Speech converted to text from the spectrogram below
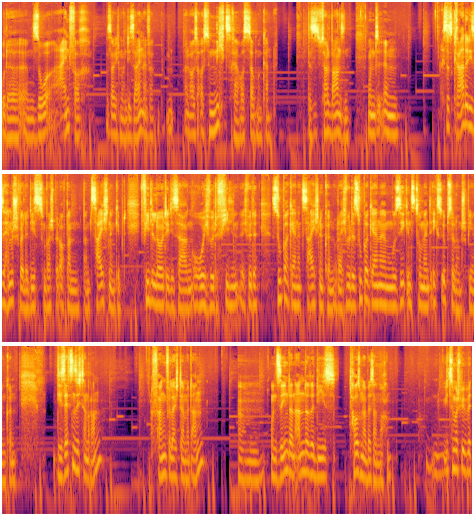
oder ähm, so einfach, sage ich mal, ein Design einfach aus, aus dem Nichts herauszaubern kann. Das ist total Wahnsinn. Und ähm, es ist gerade diese Hemmschwelle, die es zum Beispiel auch beim, beim Zeichnen gibt. Viele Leute, die sagen, oh, ich würde viel, ich würde super gerne zeichnen können oder ich würde super gerne Musikinstrument XY spielen können. Die setzen sich dann ran, fangen vielleicht damit an ähm, und sehen dann andere, die es tausendmal besser machen. Wie zum Beispiel,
